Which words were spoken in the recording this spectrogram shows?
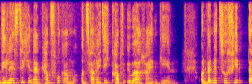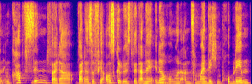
die lässt sich in dein Kampfprogramm und zwar richtig kopfüber reingehen. Und wenn wir zu viel dann im Kopf sind, weil da, weil da so viel ausgelöst wird an Erinnerungen, an vermeintlichen Problemen,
